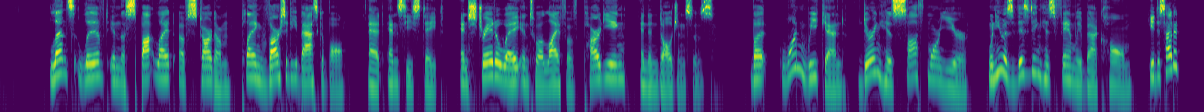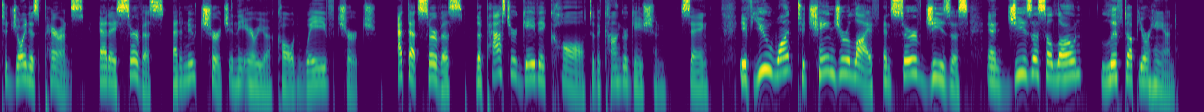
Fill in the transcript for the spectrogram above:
Lentz lived in the spotlight of stardom playing varsity basketball at NC State and strayed away into a life of partying and indulgences. But one weekend during his sophomore year, when he was visiting his family back home, he decided to join his parents at a service at a new church in the area called Wave Church. At that service, the pastor gave a call to the congregation saying, If you want to change your life and serve Jesus and Jesus alone, lift up your hand.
